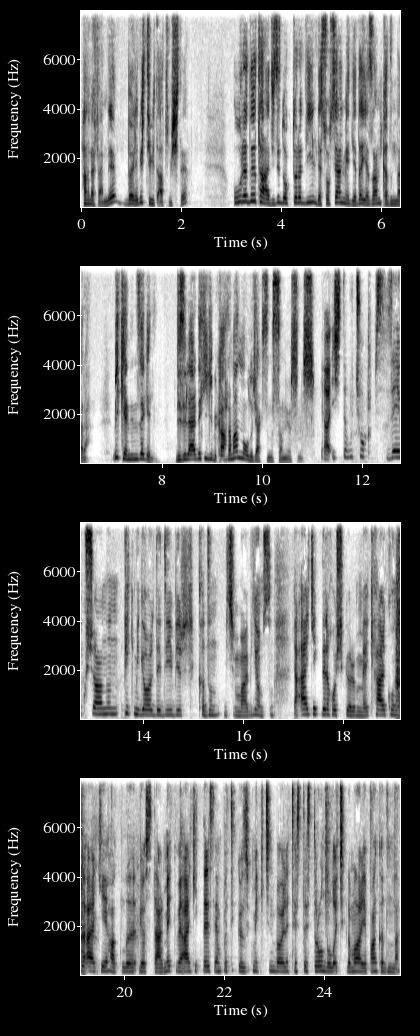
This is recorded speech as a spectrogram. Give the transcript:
hanımefendi böyle bir tweet atmıştı. Uğradığı tacizi doktora değil de sosyal medyada yazan kadınlara bir kendinize gelin. Dizilerdeki gibi kahraman mı olacaksınız sanıyorsunuz? Ya işte bu çok Z kuşağının pick me girl dediği bir kadın biçim var biliyor musun? Ya erkeklere hoş görünmek, her konuda erkeği haklı göstermek ve erkeklere sempatik gözükmek için böyle testosteron dolu açıklamalar yapan kadınlar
